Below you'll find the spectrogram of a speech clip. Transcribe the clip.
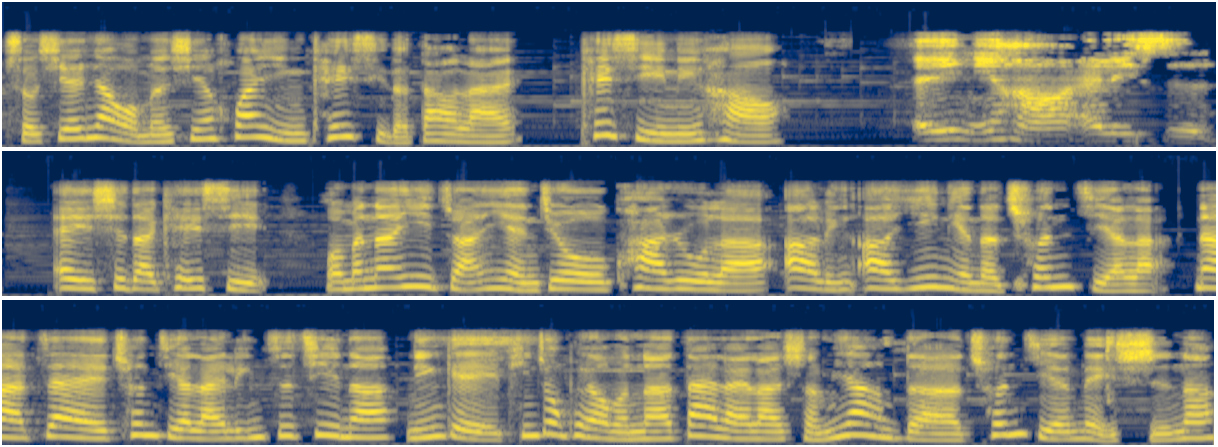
首先，让我们先欢迎 k a s e y 的到来。k a s e y 您好。哎，你好，爱丽丝。哎，是的 k a s e y。我们呢，一转眼就跨入了二零二一年的春节了。那在春节来临之际呢，您给听众朋友们呢带来了什么样的春节美食呢？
